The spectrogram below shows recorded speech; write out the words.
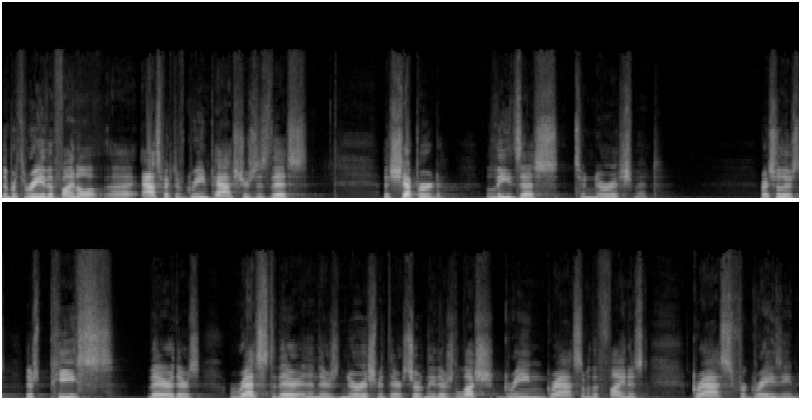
Number three, the final uh, aspect of green pastures is this the shepherd leads us to nourishment. Right, so there's, there's peace there, there's rest there, and then there's nourishment there. Certainly, there's lush green grass, some of the finest grass for grazing.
